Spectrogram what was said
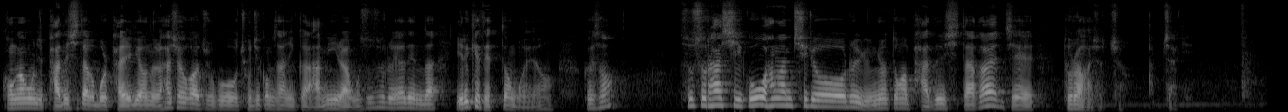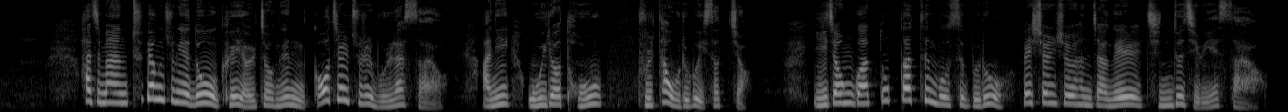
건강검진 받으시다가 뭘 발견을 하셔가지고 조직검사니까 암이라고 수술을 해야 된다 이렇게 됐던 거예요 그래서 수술하시고 항암 치료를 6년 동안 받으시다가 이제 돌아가셨죠 갑자기 하지만 투병 중에도 그의 열정은 꺼질 줄을 몰랐어요. 아니, 오히려 더욱 불타오르고 있었죠. 이전과 똑같은 모습으로 패션쇼 현장을 진두지휘했어요.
